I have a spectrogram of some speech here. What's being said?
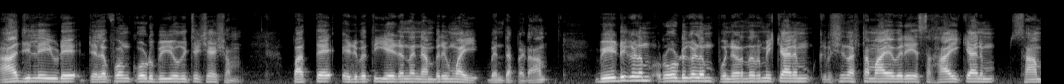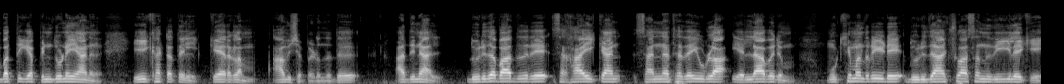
ആ ജില്ലയുടെ ടെലിഫോൺ കോഡ് ഉപയോഗിച്ച ശേഷം പത്ത് എഴുപത്തിയേഴ് എന്ന നമ്പരുമായി ബന്ധപ്പെടാം. വീടുകളും റോഡുകളും പുനർനിർമ്മിക്കാനും കൃഷി നഷ്ടമായവരെ സഹായിക്കാനും സാമ്പത്തിക പിന്തുണയാണ് ഈ ഘട്ടത്തിൽ കേരളം ആവശ്യപ്പെടുന്നത്. അതിനാൽ ദുരിതബാധിതരെ സഹായിക്കാൻ സന്നദ്ധതയുള്ള എല്ലാവരും മുഖ്യമന്ത്രിയുടെ ദുരിതാശ്വാസ നിധിയിലേക്ക്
